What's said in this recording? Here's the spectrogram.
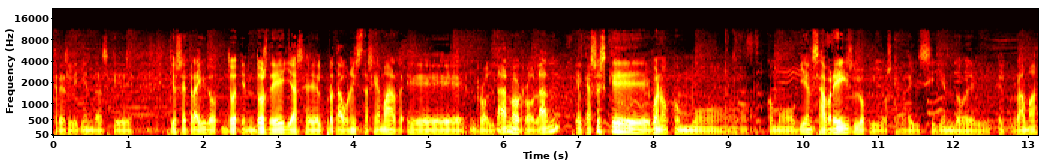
tres leyendas que, os he traído. en dos de ellas el protagonista se llama eh, Roldán o Roland. El caso es que, bueno, como, como bien sabréis, lo, los que vais siguiendo el, programa,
